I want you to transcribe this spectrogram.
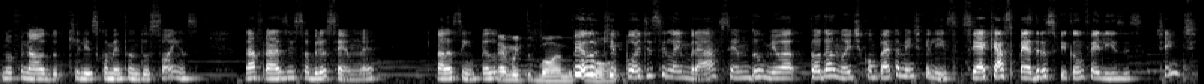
no final do, que eles comentam dos sonhos, da frase sobre o Sam, né? Fala assim, pelo, É muito bom, é muito pelo bom. que pôde se lembrar, Sam dormiu a- toda a noite completamente feliz. Se é que as pedras ficam felizes. Gente,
